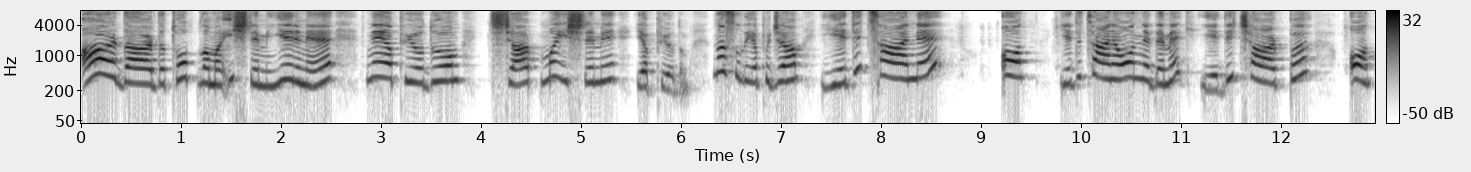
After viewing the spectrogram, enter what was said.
Arda arda toplama işlemi yerine ne yapıyordum? Çarpma işlemi yapıyordum. Nasıl yapacağım? 7 tane 10. 7 tane 10 ne demek? 7 çarpı 10.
